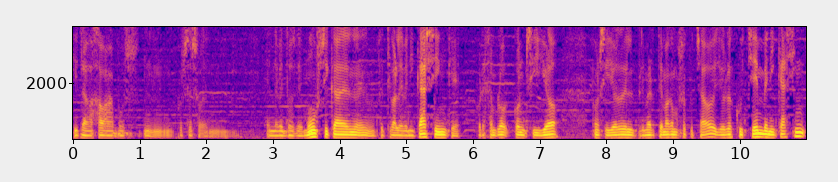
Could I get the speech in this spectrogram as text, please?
y trabajaba, pues, mm, pues eso, en, en eventos de música, en el Festival de Benicassin, que, por ejemplo, consiguió consiguió el primer tema que hemos escuchado, yo lo escuché en Benicassin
